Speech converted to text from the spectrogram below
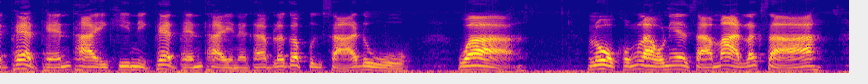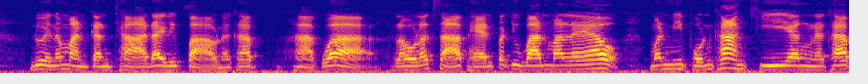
กแพทย์แผนไทยคลินิกแพทย์แผนไทยนะครับ แล้วก็ปรึกษาดูว่าโรคของเราเนี่ยสามารถรักษาด้วยน้ำมันกัญชาได้หรือเปล่านะครับ หากว่าเรารักษาแผนปัจจุบันมาแล้ว มันมีผลข้างเคียงนะครับ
